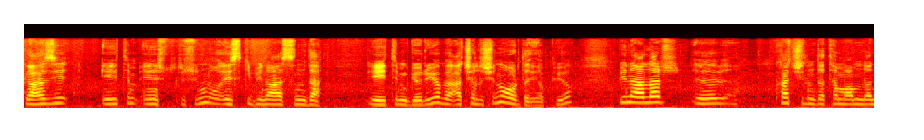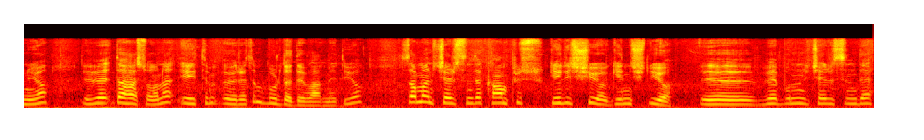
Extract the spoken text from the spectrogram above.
Gazi Eğitim Enstitüsü'nün o eski binasında eğitim görüyor ve açılışını orada yapıyor. Binalar e, kaç yılında tamamlanıyor ve daha sonra eğitim öğretim burada devam ediyor. Zaman içerisinde kampüs gelişiyor, genişliyor e, ve bunun içerisinde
